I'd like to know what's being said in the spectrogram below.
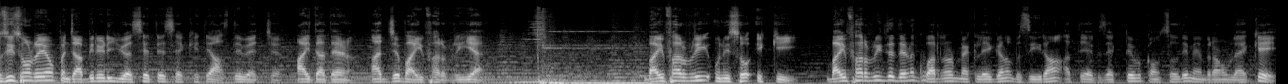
ਤੁਸੀਂ ਸੁਣ ਰਹੇ ਹੋ ਪੰਜਾਬੀ ਰੇਡੀ ਯੂਐਸਏ ਤੇ ਸਿੱਖ ਇਤਿਹਾਸ ਦੇ ਵਿੱਚ ਅੱਜ ਦਾ ਦਿਨ, ਅੱਜ 22 ਫਰਵਰੀ ਹੈ। 22 ਫਰਵਰੀ 1921 22 ਫਰਵਰੀ ਦੇ ਦਿਨ ਗਵਰਨਰ ਮੈਕਲੇਗਨ ਵਜ਼ੀਰਾਂ ਅਤੇ ਐਗਜ਼ੈਕਟਿਵ ਕਾਉਂਸਲ ਦੇ ਮੈਂਬਰਾਂ ਨੂੰ ਲੈ ਕੇ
